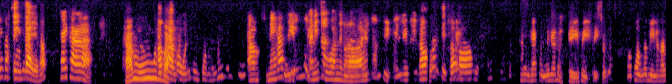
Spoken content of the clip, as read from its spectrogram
ี่มันตีนไก่เนาะใช่ค่ะ ขาหมูดีเอากว่า ขาหมูที่เอานี่ห้าสิบอันนี้จะรวมหนึ่งร้อยเอาห้าสิบก็พอแค่คนไม่ได้แบบสี่สี่สี่ชุดของพ่อก็มีนะครับ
